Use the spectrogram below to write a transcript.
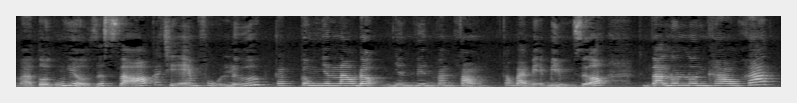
Và tôi cũng hiểu rất rõ các chị em phụ nữ, các công nhân lao động, nhân viên văn phòng, các bà mẹ bỉm sữa, chúng ta luôn luôn khao khát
